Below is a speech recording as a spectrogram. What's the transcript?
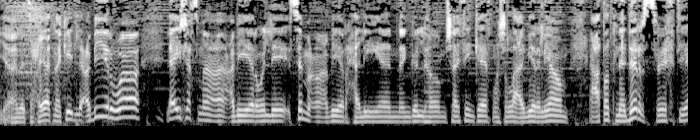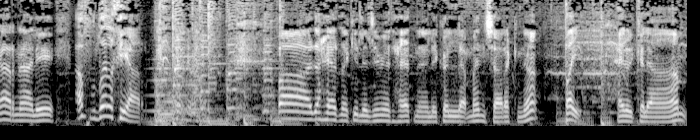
يا أهلا تحياتنا أكيد لعبير ولاي شخص مع عبير واللي سمعوا عبير حاليا. نقول لهم شايفين كيف؟ ما شاء الله عبير اليوم أعطتنا درس في اختيارنا لأفضل خيار. فتحياتنا أكيد للجميع تحياتنا لكل من شاركنا. طيب حلو الكلام.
